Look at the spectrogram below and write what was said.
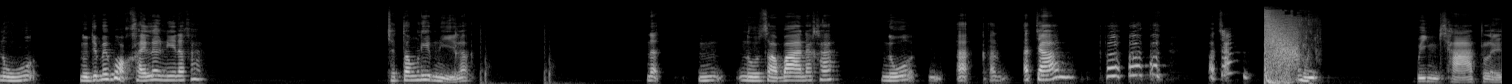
หนู หนูจะไม่บอกใครเรื่องนี้นะคะจะต้องรีบหนีแล้วนะหนูสาบานนะคะ หนูอะอะอาจารย์ อาจารย์ วิ่งชาร์จเลย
